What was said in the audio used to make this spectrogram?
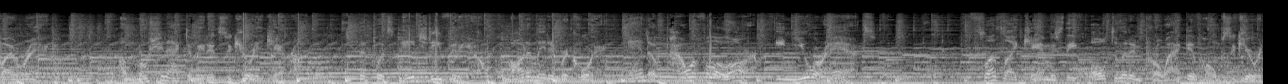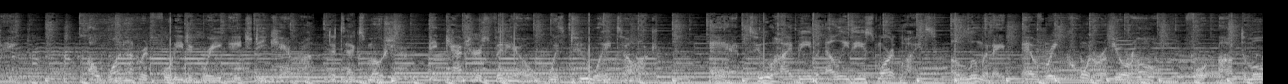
by Ring, a motion-activated security camera that puts HD video, automated recording, and a powerful alarm in your hands. Floodlight Cam is the ultimate in proactive home security. A 140-degree HD camera detects motion and captures video with two-way talk. And two high-beam LED smart lights illuminate every corner of your home for optimal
